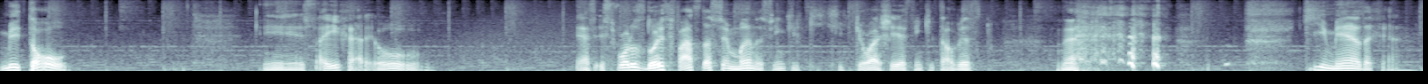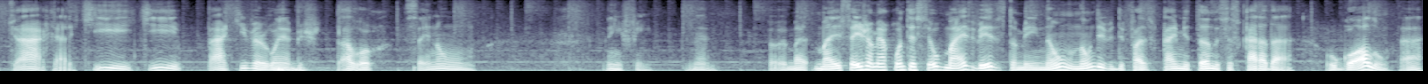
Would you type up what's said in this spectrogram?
Mitou. E isso aí, cara, eu. Esses foram os dois fatos da semana, assim, que, que, que eu achei, assim, que talvez. Né? que merda, cara. Ah, cara, que. Que. Ah, que vergonha, bicho. Tá louco. Isso aí não. Enfim, né? Mas, mas isso aí já me aconteceu mais vezes também. Não, não de, de fazer, ficar imitando esses caras da. O Gollum, tá?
